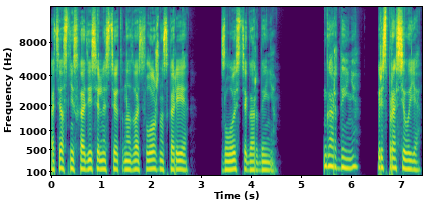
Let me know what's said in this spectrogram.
Хотя снисходительностью это назвать сложно, скорее, злость и гордыня. «Гордыня?» — переспросила я.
